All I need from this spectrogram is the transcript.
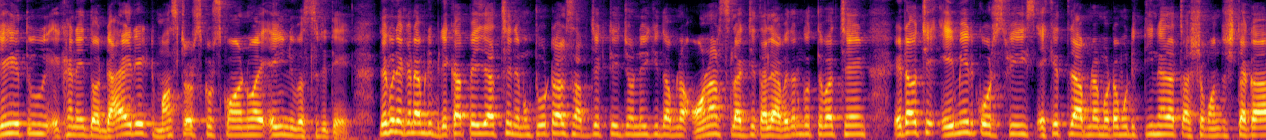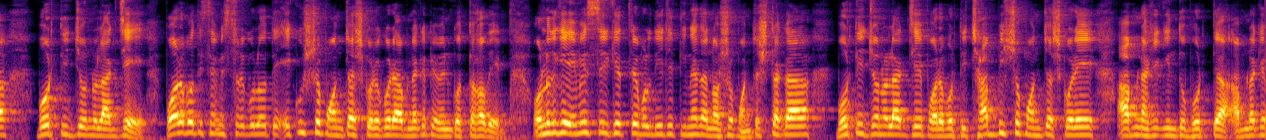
যেহেতু এখানে তো ডাইরেক্ট মাস্টার্স কোর্স করানো হয় এই ইউনিভার্সিটিতে দেখুন, এখানে আপনি ব্রেকআপ পেয়ে যাচ্ছেন এবং টোটাল সাবজেক্টের জন্যই কিন্তু আপনার অনার্স লাগছে, তাহলে আবেদন করতে পারছেন। এটা হচ্ছে এম এর কোর্স ফিস এক্ষেত্রে আপনার মোটামুটি তিন হাজার চারশো পঞ্চাশ টাকা ভর্তির জন্য লাগছে। পরবর্তী সেমিস্টারগুলোতে একুশশো পঞ্চাশ করে করে আপনাকে পেমেন্ট করতে হবে। অন্যদিকে এমএসসির ক্ষেত্রে বলে দিয়ে দিয়েছে তিন হাজার নশো পঞ্চাশ টাকা ভর্তির জন্য লাগছে, পরবর্তী ছাব্বিশশো পঞ্চাশ করে আপনাকে কিন্তু ভর্তি, আপনাকে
